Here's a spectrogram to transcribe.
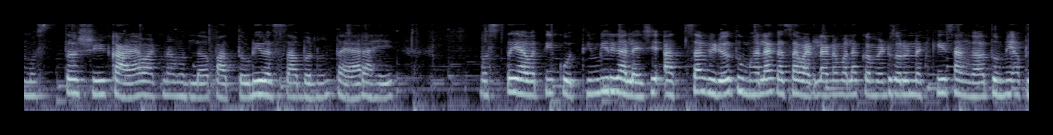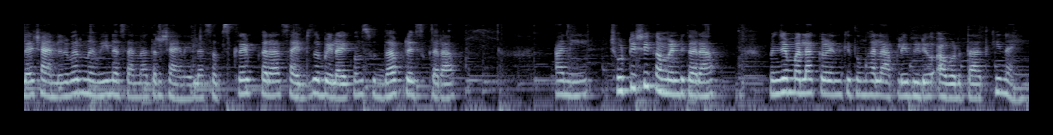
मस्त अशी काळ्या वाटणामधला पातोडी रस्सा बनून तयार आहे. मस्त यावरती कोथिंबीर घालायची. आजचा व्हिडिओ तुम्हाला कसा वाटला ना मला कमेंट करून नक्की सांगा. तुम्ही आपल्या चॅनलवर नवीन असाल ना तर चॅनलला सबस्क्राईब करा. साईडचं बेलायकॉनसुद्धा प्रेस करा. आणि छोटीशी कमेंट करा. म्हणजे मला कळेल की तुम्हाला आपले व्हिडिओ आवडतात की नाही.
